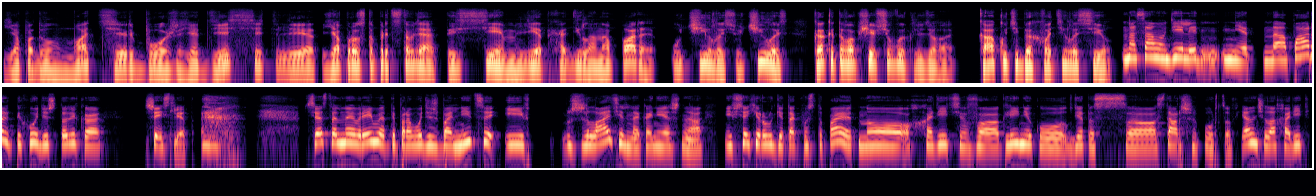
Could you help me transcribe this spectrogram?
Я подумал, матерь божья, 10 лет. Я просто представляю, ты 7 лет ходила на пары, училась, училась. Как это вообще все выглядело? Как у тебя хватило сил? На самом деле нет, на пары ты ходишь только 6 лет. Все остальное время ты проводишь в больнице, и желательно, конечно, не все хирурги так поступают, но ходить в клинику где-то с э, старших курсов. Я начала ходить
